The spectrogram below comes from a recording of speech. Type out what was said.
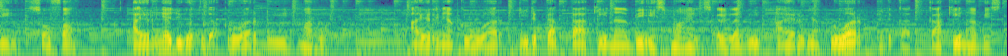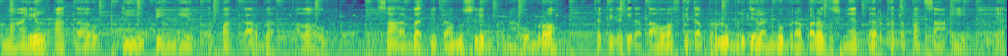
di sofa, Airnya juga tidak keluar di Marwah. Airnya keluar di dekat kaki Nabi Ismail. Sekali lagi, airnya keluar di dekat kaki Nabi Ismail atau di pinggir tempat Ka'bah. Kalau sahabat mitra muslim pernah umroh, ketika kita tawaf kita perlu berjalan beberapa ratus meter ke tempat sa'i ya.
